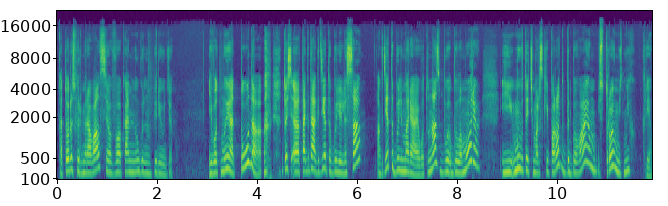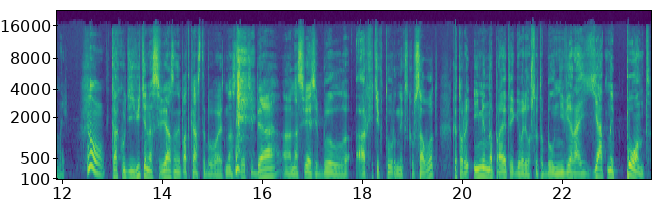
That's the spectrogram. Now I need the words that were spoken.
который сформировался в каменно-угольном периоде. И вот мы оттуда, то есть э, тогда где-то были леса, а где-то были моря. И вот у нас бы- было море, и мы вот эти морские породы добываем и строим из них Кремль. Ну, Как удивительно связаны подкасты бывают. У нас до тебя а, на связи был архитектурный экскурсовод, который именно про это и говорил, что это был невероятный понт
